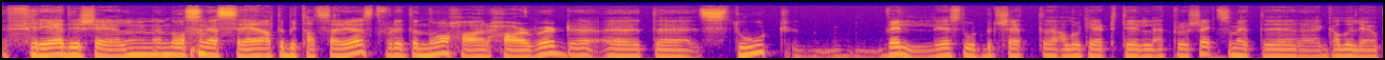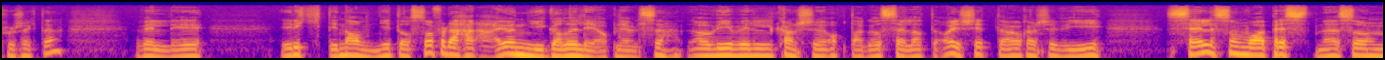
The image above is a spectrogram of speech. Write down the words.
fred i sjelen nå som jeg ser at det blir tatt seriøst. fordi nå har Harvard eh, et eh, stort, veldig stort budsjett eh, allokert til et prosjekt som heter Galileo-prosjektet. Veldig riktig navngitt også, for det her er jo en ny Galileo-opplevelse. Og vi vil kanskje oppdage oss selv at oi, shit, det var kanskje vi selv som var prestene som,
